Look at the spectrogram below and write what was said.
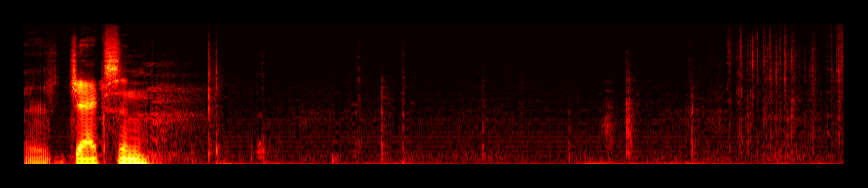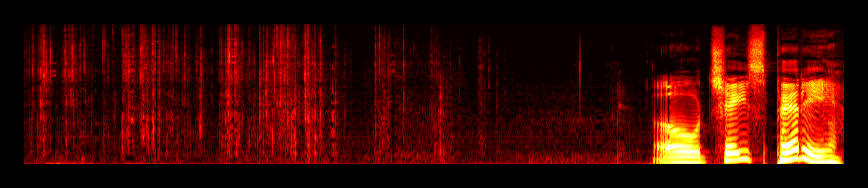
There's Jackson. Oh, Chase Petty.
